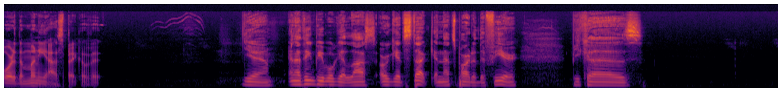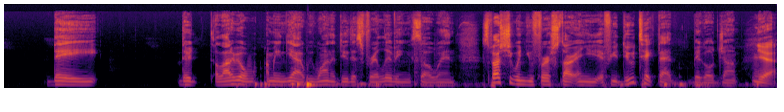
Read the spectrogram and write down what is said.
or the money aspect of it. Yeah. And I think people get lost or get stuck, and that's part of the fear because they there a lot of people I mean, yeah, we want to do this for a living. So when especially when you first start and you if you do take that big old jump, Yeah.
